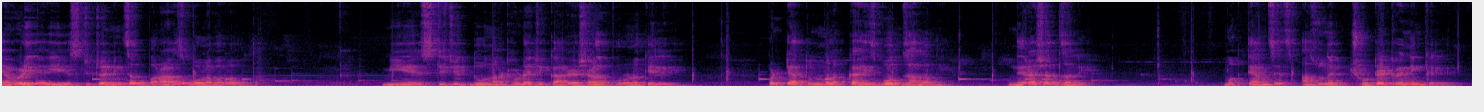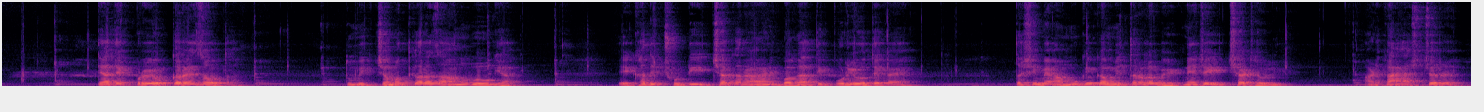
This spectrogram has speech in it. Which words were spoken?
त्यावेळी या ई एस टी ट्रेनिंगचा बराच बोलाबाला होता. मी ए एस टीची दोन आठवड्याची कार्यशाळा पूर्ण केली. पण त्यातून मला काहीच बोध झाला नाही. निराशाच झाली. मग त्यांचेच अजून एक छोटे ट्रेनिंग केले. त्यात एक प्रयोग करायचा होता. तुम्ही चमत्काराचा अनुभव घ्या. एखादी छोटी इच्छा करा आणि बघा ती पुरी होते काय. तशी मी अमुक एका मित्राला भेटण्याची इच्छा ठेवली. आणि काय आश्चर्य!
